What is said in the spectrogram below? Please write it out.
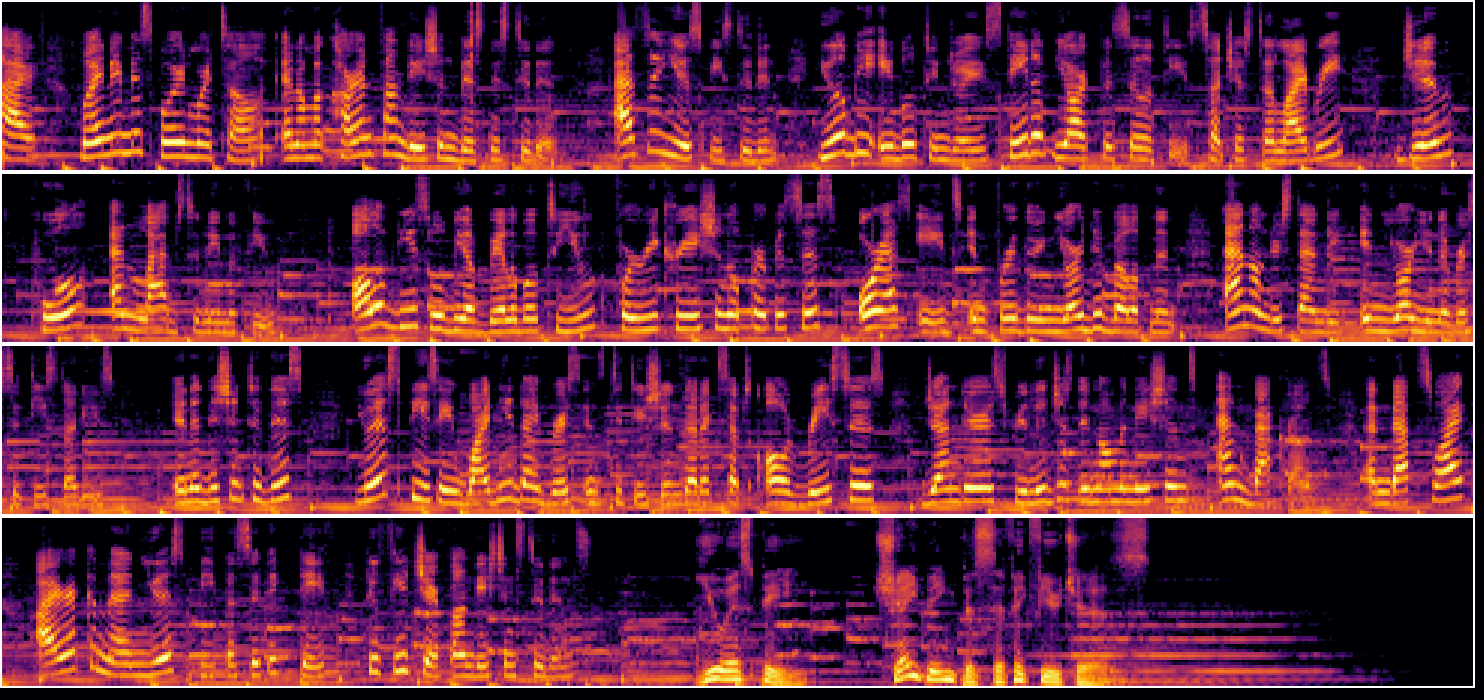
Hi, my name is Maureen Martel and I'm a current foundation business student. As a USP student, you'll be able to enjoy state-of-the-art facilities such as the library, gym, pool, and labs to name a few. All of these will be available to you for recreational purposes or as aids in furthering your development and understanding in your university studies. In addition to this, USP is a widely diverse institution that accepts all races, genders, religious denominations, and backgrounds. And that's why I recommend USP Pacific TAFE to future foundation students. USP, shaping Pacific futures.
